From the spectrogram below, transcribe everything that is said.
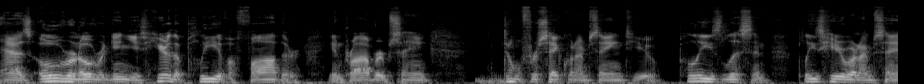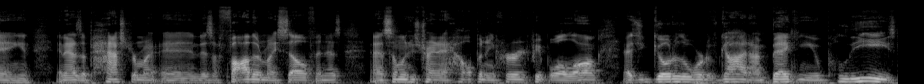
as over and over again you hear the plea of a father in Proverbs saying, Don't forsake what I'm saying to you please listen. Please hear what i'm saying. And, and as a pastor my, and as a father myself and as, as someone who's trying to help and encourage people along as you go to the word of god i'm begging you please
